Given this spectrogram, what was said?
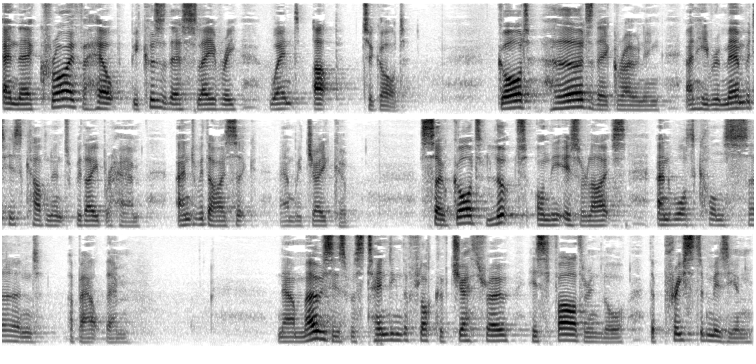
and their cry for help because of their slavery went up to God. God heard their groaning, and he remembered his covenant with Abraham and with Isaac and with Jacob. So God looked on the Israelites and was concerned about them. Now Moses was tending the flock of Jethro, his father in law, the priest of Midian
